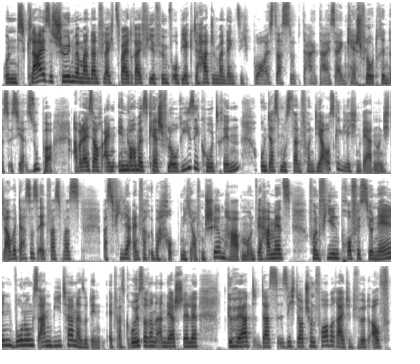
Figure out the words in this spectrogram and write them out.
Und klar ist es schön, wenn man dann vielleicht zwei, drei, vier, fünf Objekte hat und man denkt sich, boah, ist das so, da, da ist ein Cashflow drin, das ist ja super. Aber da ist auch ein enormes Cashflow-Risiko drin und das muss dann von dir ausgeglichen werden. Und ich glaube, das ist etwas, was, was viele einfach überhaupt nicht auf dem Schirm haben. Und wir haben jetzt von vielen professionellen Wohnungsanbietern, also den etwas größeren an der Stelle, gehört, dass sich dort schon vorbereitet wird auf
